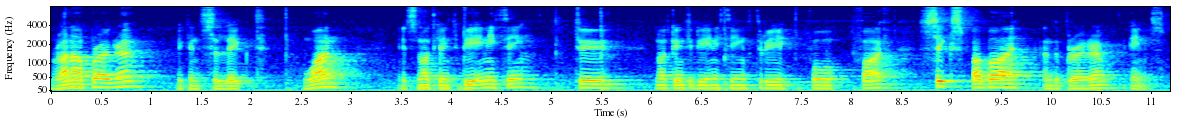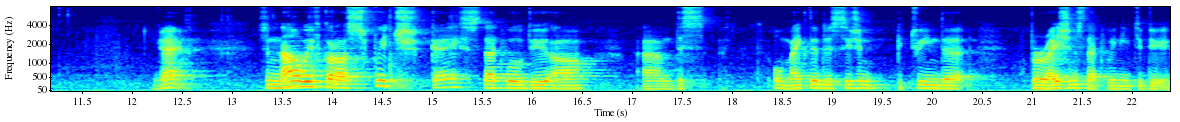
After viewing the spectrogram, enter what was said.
run our program, we can select one, it's not going to do anything, two, not going to do anything, three, four, five, six, bye-bye, and the program ends. Okay, so now we've got our switch case that will do our, um, this, or make the decision between the operations that we need to do,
